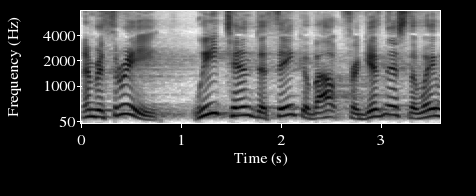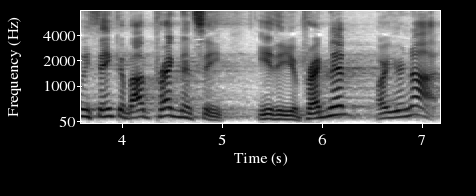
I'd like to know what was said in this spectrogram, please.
Number three, we tend to think about forgiveness the way we think about pregnancy. Either you're pregnant or you're not.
